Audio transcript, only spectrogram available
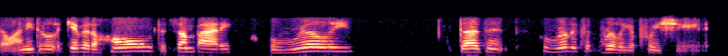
go. I need to give it a home to somebody who really doesn't, who really could really appreciate it.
